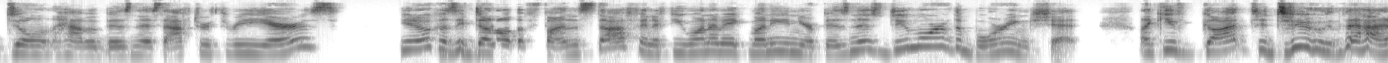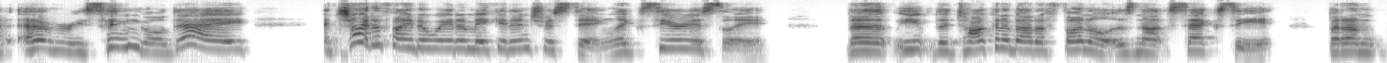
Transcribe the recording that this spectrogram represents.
don't have a business after three years, you know, because they've done all the fun stuff. And if you want to make money in your business, do more of the boring shit. Like you've got to do that every single day and try to find a way to make it interesting. Like seriously, the the talking about a funnel is not sexy, but I'm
